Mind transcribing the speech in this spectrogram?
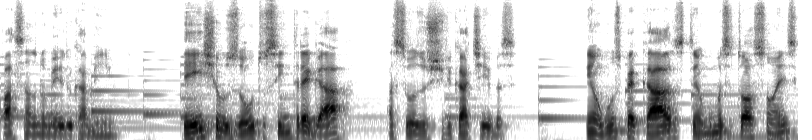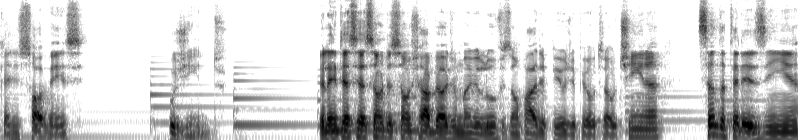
passando no meio do caminho. Deixa os outros se entregar às suas justificativas. Tem alguns pecados, tem algumas situações que a gente só vence fugindo. Pela intercessão de São Chabel de Mangluf, São Padre Pio de Peltrautina, Santa Teresinha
